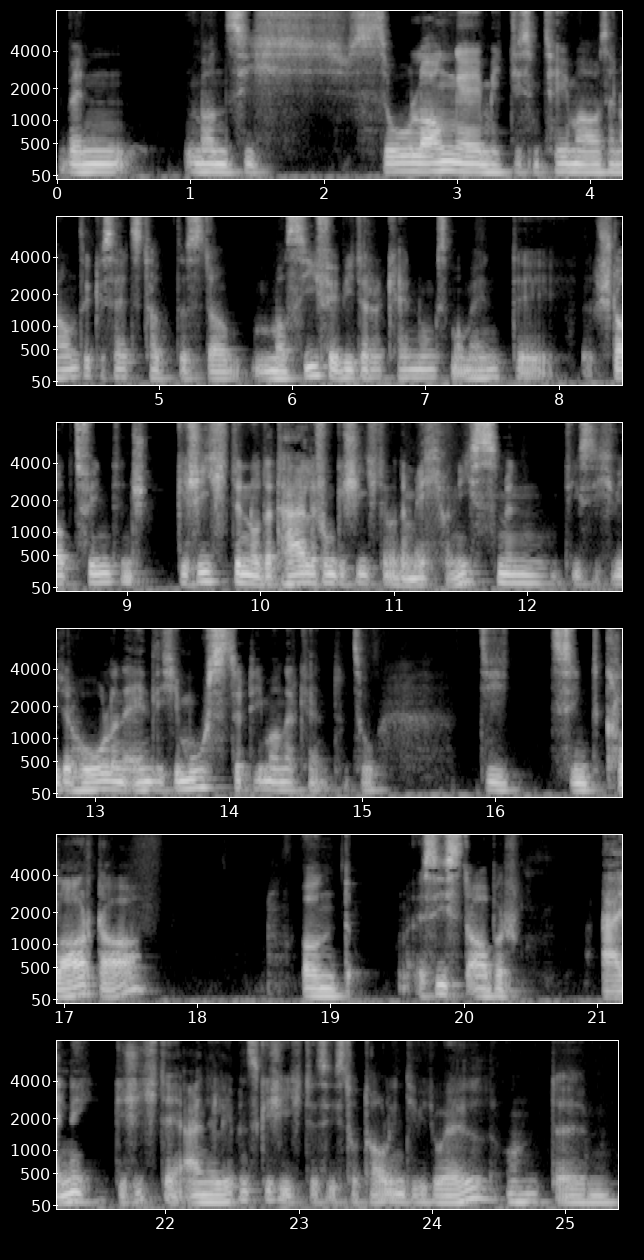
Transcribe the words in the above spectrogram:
wenn man sich so lange mit diesem Thema auseinandergesetzt hat, dass da massive Wiedererkennungsmomente stattfinden, Geschichten oder Teile von Geschichten oder Mechanismen, die sich wiederholen, ähnliche Muster, die man erkennt und so, die sind klar da. Und es ist aber eine Geschichte, eine Lebensgeschichte. Es ist total individuell und ähm,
